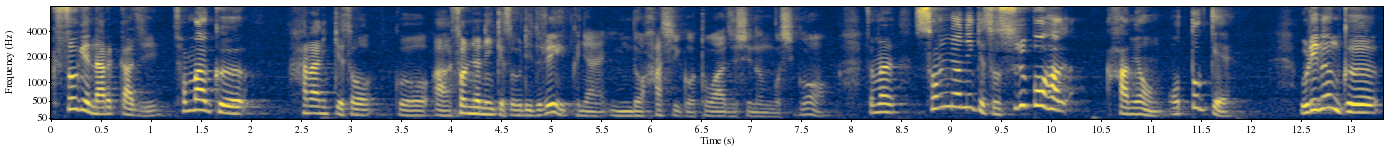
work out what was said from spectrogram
그 속에 나를까지 정말 그 하나님께서 그아 선녀님께서 우리들을 그냥 인도하시고 도와주시는 것이고 정말 선녀님께서 슬퍼하면 어떻게 우리는 그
